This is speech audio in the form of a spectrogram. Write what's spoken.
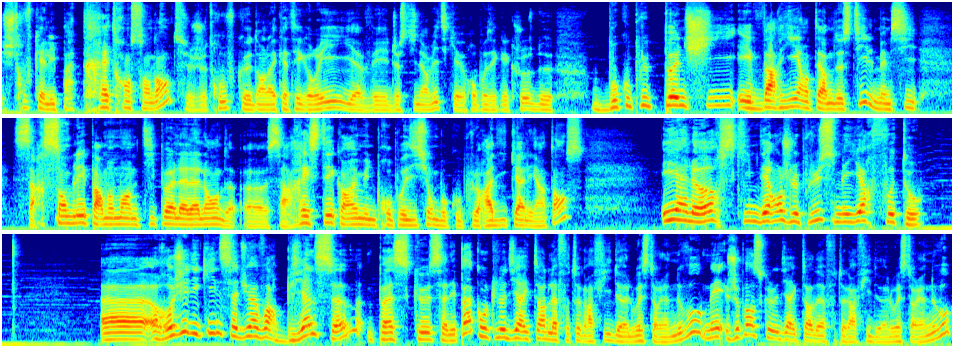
je trouve qu'elle n'est pas très transcendante. Je trouve que dans la catégorie, il y avait Justin Hurwitz qui avait proposé quelque chose de beaucoup plus punchy et varié en termes de style, même si ça ressemblait par moments un petit peu à La La euh, ça restait quand même une proposition beaucoup plus radicale et intense. Et alors, ce qui me dérange le plus, meilleure photo. Euh, Roger Dickens a dû avoir bien le seum, parce que ça n'est pas contre le directeur de la photographie de l'Ouest Rien de Nouveau, mais je pense que le directeur de la photographie de l'Ouest Rien de Nouveau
